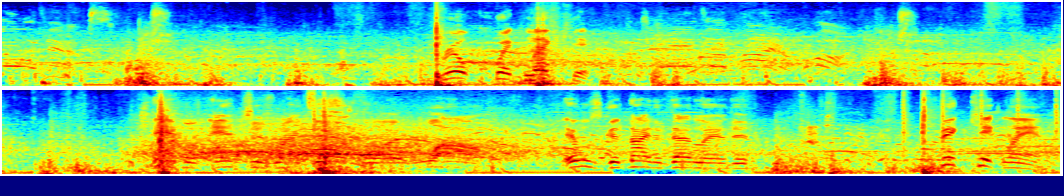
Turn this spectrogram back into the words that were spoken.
going now. Real quick leg kick. Came of inches right there, boy. Wow. It was good night if that landed. Big kick lands.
